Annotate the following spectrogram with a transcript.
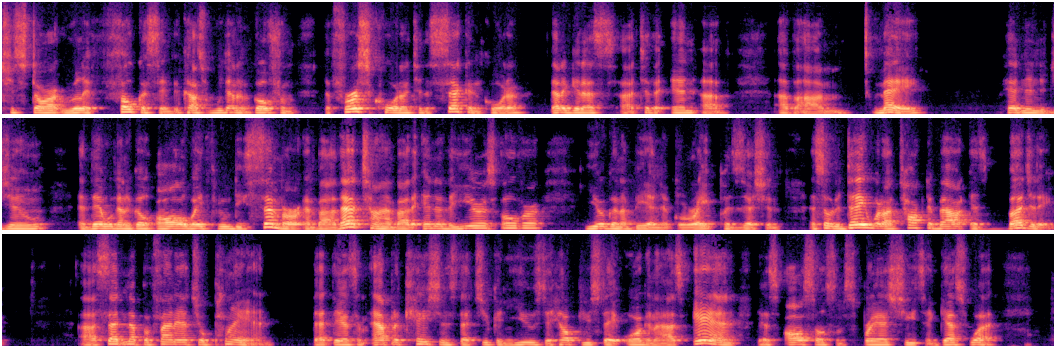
to start really focusing because we're going to go from the first quarter to the second quarter. That'll get us uh, to the end of, of um, May, heading into June. And then we're going to go all the way through December. And by that time, by the end of the year is over, you're going to be in a great position. And so today, what I talked about is budgeting, uh, setting up a financial plan, that there are some applications that you can use to help you stay organized. And there's also some spreadsheets. And guess what?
